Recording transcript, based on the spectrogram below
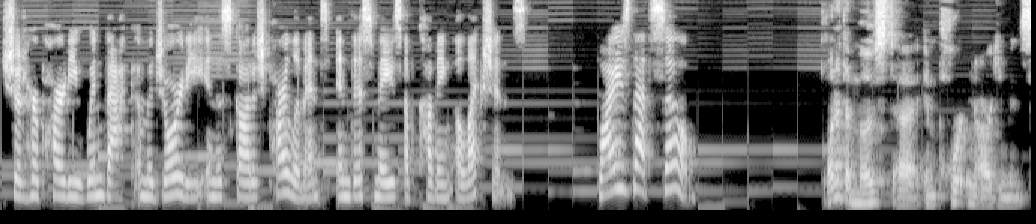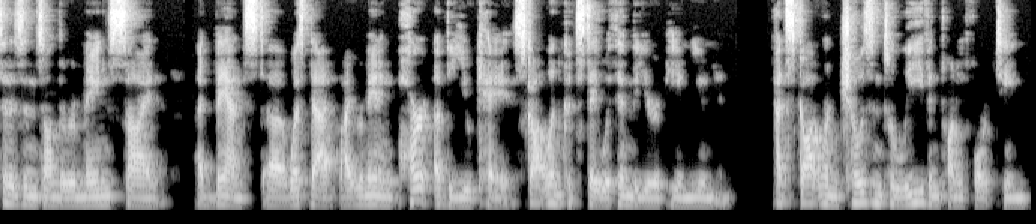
should her party win back a majority in the Scottish Parliament in this May's upcoming elections. Why is that so? One of the most uh, important arguments citizens on the Remain side advanced uh, was that by remaining part of the UK, Scotland could stay within the European Union. Had Scotland chosen to leave in 2014,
